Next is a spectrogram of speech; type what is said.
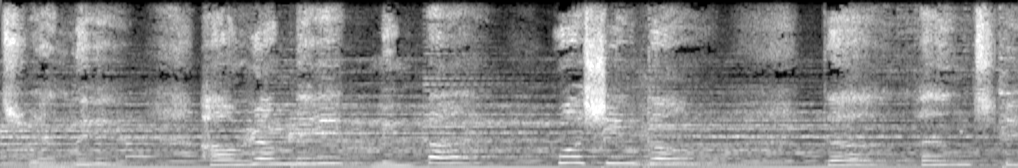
权利，痕迹，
